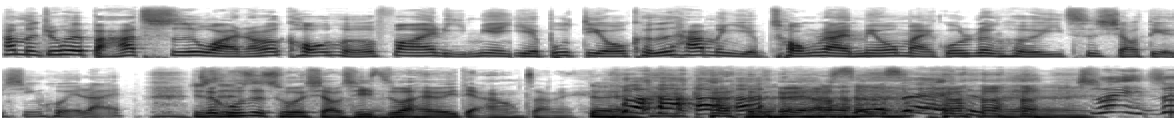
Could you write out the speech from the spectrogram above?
他们就会把它吃完，然后空盒放在里面也不丢。可是他们也从来没有买过任何一次小点心回来。这故事除了小气之外，还有一点肮脏哎。对，对啊，是不是？所以这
